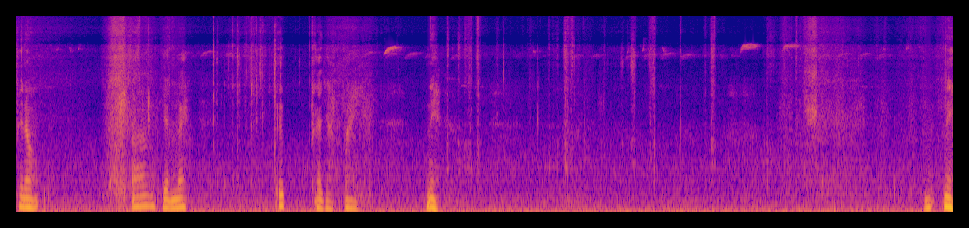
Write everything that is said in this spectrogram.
พี่น้องอ้าวเห็นไหมอึบขยับไป นี่ นี่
